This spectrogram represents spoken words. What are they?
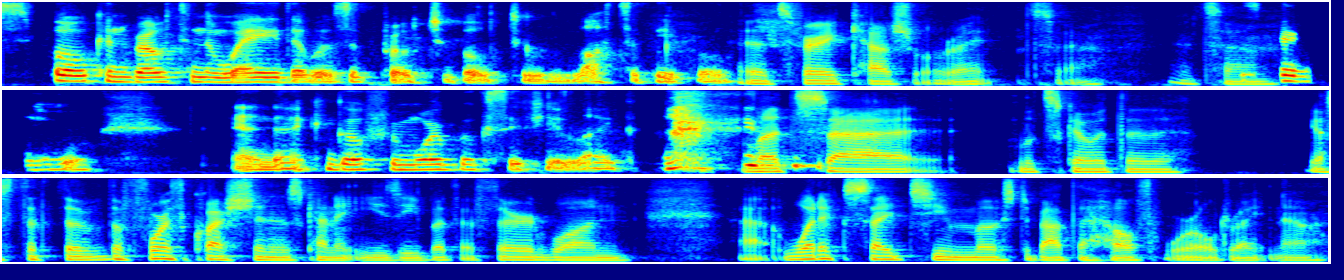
spoke and wrote in a way that was approachable to lots of people. It's very casual, right? So it's, um, it's very casual. And I can go for more books if you like. let's uh let's go with the yes the the, the fourth question is kind of easy, but the third one, uh, what excites you most about the health world right now?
